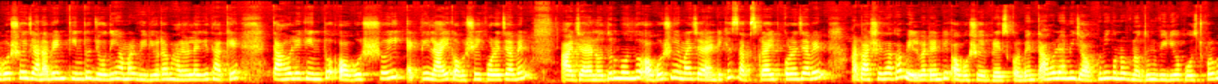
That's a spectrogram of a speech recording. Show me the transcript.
অবশ্যই জানাবেন। কিন্তু যদি আমার ভিডিওটা ভালো লেগে থাকে, তাহলে কিন্তু অবশ্যই একটি লাইক অবশ্যই করে যাবেন। আর যারা নতুন বন্ধু, অবশ্যই আমার চ্যানেলটিকে সাবস্ক্রাইব করে যাবেন। আর পাশে থাকা বেল বাটনটি অবশ্যই প্রেস করবেন। তাহলে আমি যখনই কোনো নতুন ভিডিও পোস্ট করব,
